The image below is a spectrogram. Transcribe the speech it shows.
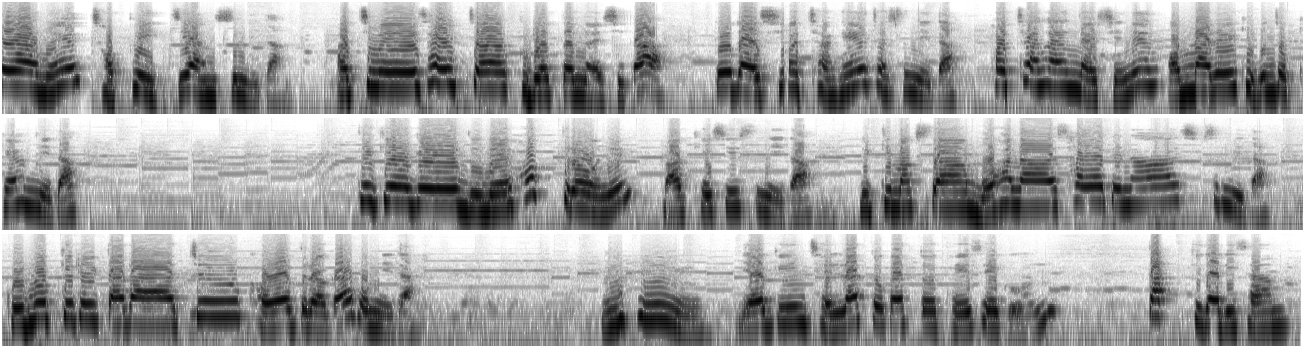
해안에 접해 있지 않습니다. 아침에 살짝 구렸던 날씨가 또다시 화창해졌습니다. 화창한 날씨는 엄마를 기분 좋게 합니다. 특이하게 눈에 확 들어오는 마켓이 있습니다. 느낌막상 뭐 하나 사야 되나 싶습니다. 골목길을 따라 쭉 걸어 들어가 봅니다. 음흠, 여긴 젤라또가 또 대세군. 딱 기다리삼,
